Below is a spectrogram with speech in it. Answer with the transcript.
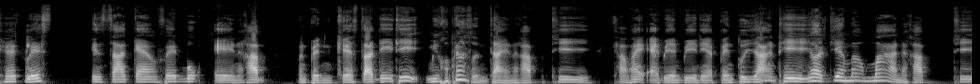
Craigslist Instagram Facebook เองนะครับ มันเป็น case study ที่มีความน่าสนใจนะครับ ที่ทำให้ Airbnb เนี่ยเป็นตัวอย่างที่ยอดเยี่ยมมากๆนะครับ ที่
